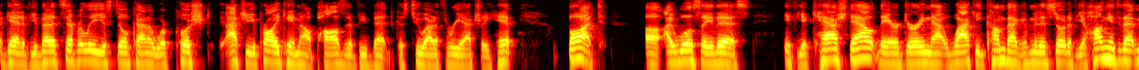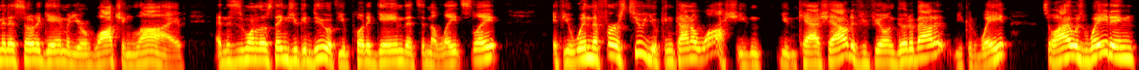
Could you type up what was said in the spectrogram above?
again, if you bet it separately, you still kind of were pushed. Actually, you probably came out positive if you bet because two out of three actually hit. But uh, I will say this if you cashed out there during that wacky comeback of Minnesota, if you hung into that Minnesota game and you're watching live, and this is one of those things you can do if you put a game that's in the late slate. If you win the first two, you can kind of wash. You can you can cash out if you're feeling good about it. You could wait. So I was waiting.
